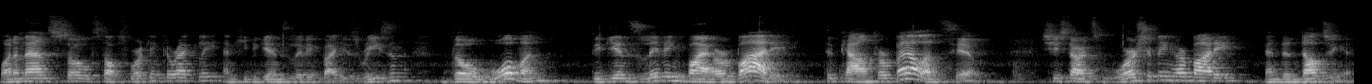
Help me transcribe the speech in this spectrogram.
When a man's soul stops working correctly and he begins living by his reason, the woman begins living by her body to counterbalance him. She starts worshipping her body and indulging it.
